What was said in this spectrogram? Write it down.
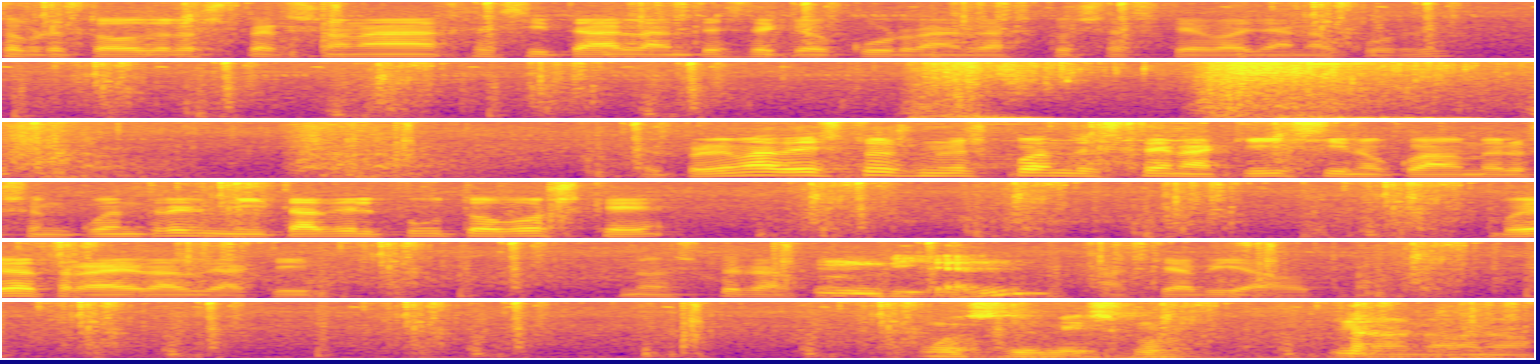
sobre todo de los personajes y tal, antes de que ocurran las cosas que vayan a ocurrir. El problema de estos no es cuando estén aquí, sino cuando me los encuentre en mitad del puto bosque. Voy a traer al de aquí. No, espérate. Bien. Aquí había otro. O es el mismo. No, no, no.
